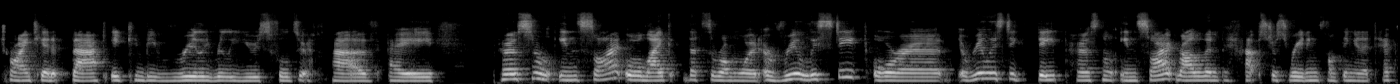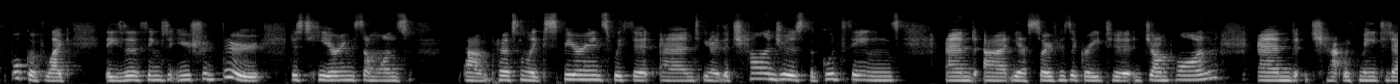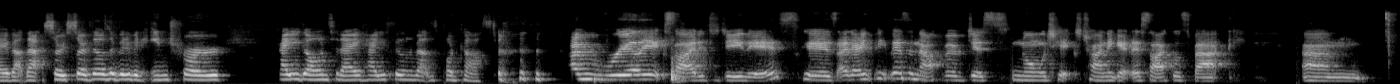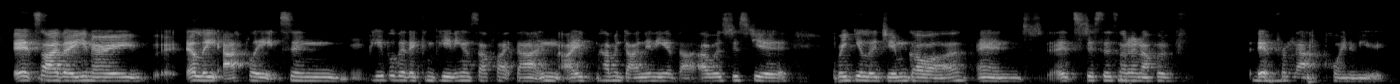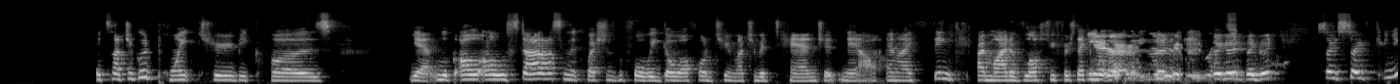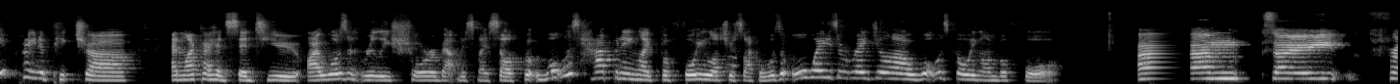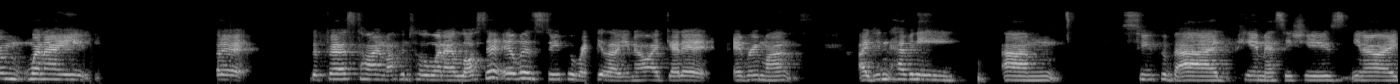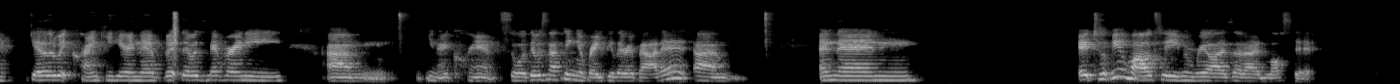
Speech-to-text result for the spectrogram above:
trying to get it back, it can be really, really useful to have a personal insight or like that's the wrong word a realistic or a, a, realistic deep personal insight rather than perhaps just reading something in a textbook of like these are the things that you should do just hearing someone's um, personal experience with it and you know the challenges the good things and uh, yeah, Soph has agreed to jump on and chat with me today about that. So, Soph, that was a bit of an intro. How you going today? How you feeling about this podcast? I'm really excited to do this because I don't think there's enough of just normal chicks trying to get their cycles back. Um, it's either you know elite athletes and people that are competing and stuff like that and i haven't done any of that i was just your regular gym goer and it's just there's not enough of it mm. from that point of view it's such a good point too because yeah look I'll, I'll start asking the questions before we go off on too much of a tangent now and i think i might have lost you for a second yeah. we're good we're good we're good so so can you paint a picture and like I had said to you, I wasn't really sure about this myself, but what was happening like before you lost your cycle? Was it always irregular? What was going on before? Um, so from when I got it the first time up until when I lost it, it was super regular. You know, I'd get it every month. I didn't have any um, super bad PMS issues. You know, I'd get a little bit cranky here and there, but there was never any um, you know, cramps or there was nothing irregular about it. Um, and then it took me a while to even realize that I'd lost it.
